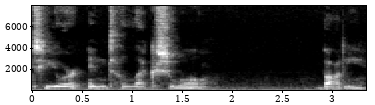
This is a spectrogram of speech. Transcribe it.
to your intellectual body.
